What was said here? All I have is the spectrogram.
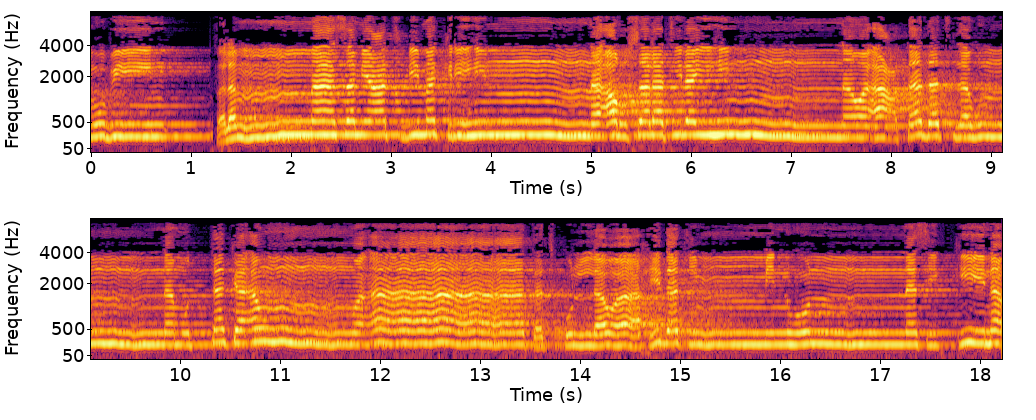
مبين. فلما سمعت بمكرهن أرسلت إليهن وأعتدت لهن متكأ وآتت كل واحدة منهن سكينا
